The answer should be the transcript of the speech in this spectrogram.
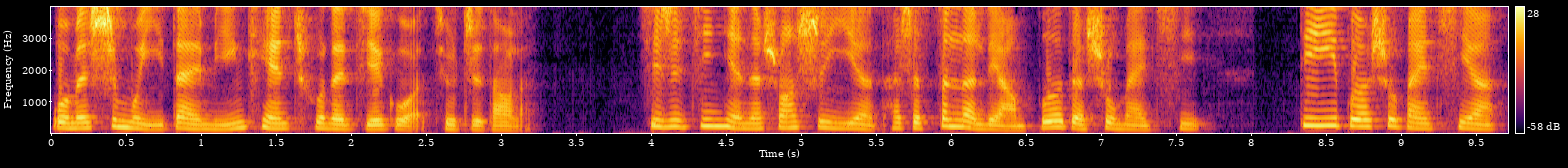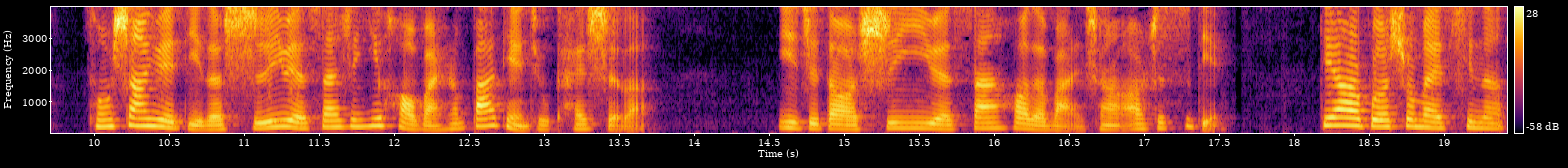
我们拭目以待，明天出的结果就知道了。其实今年的双十一啊，它是分了两波的售卖期，第一波售卖期啊。从上月底的十月三十一号晚上八点就开始了，一直到十一月三号的晚上二十四点。第二波售卖期呢，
